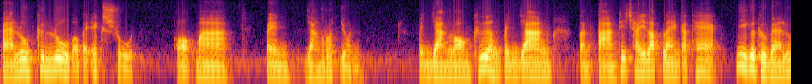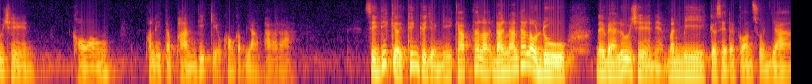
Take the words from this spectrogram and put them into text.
แปรรูปขึ้นรูปเอาไป extrude ออกมาเป็นยางรถยนต์ เป็นยางรองเครื่อง เป็นยางต่างๆ ที่ใช้รับแรงกระแทก นี่ก็คือ value chain ของผลิตภัณฑ์ที่เกี่ยวข้องกับยางพารา สิ่งที่เกิดขึ้นคืออย่างนี้ครับถ้าดังนั้นถ้าเราดูใน value chain เนี่ยมันมีเกษตรกรสวนยาง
